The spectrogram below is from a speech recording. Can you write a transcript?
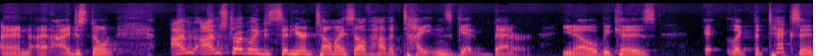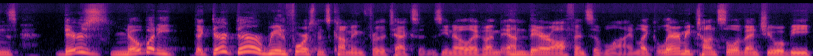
And I, I just don't. I'm I'm struggling to sit here and tell myself how the Titans get better. You know, because it, like the Texans, there's nobody like there there are reinforcements coming for the Texans. You know, like on, on their offensive line. Like Laremy Tunsil eventually will be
